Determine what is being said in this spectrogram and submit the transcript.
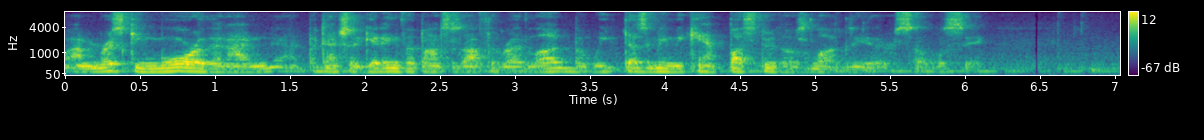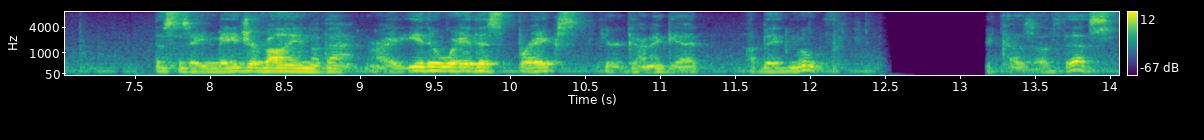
I'm risking more than I'm potentially getting if it bounces off the red lug, but we, doesn't mean we can't bust through those lugs either, so we'll see. This is a major volume event, right? Either way this breaks, you're gonna get a big move because of this.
